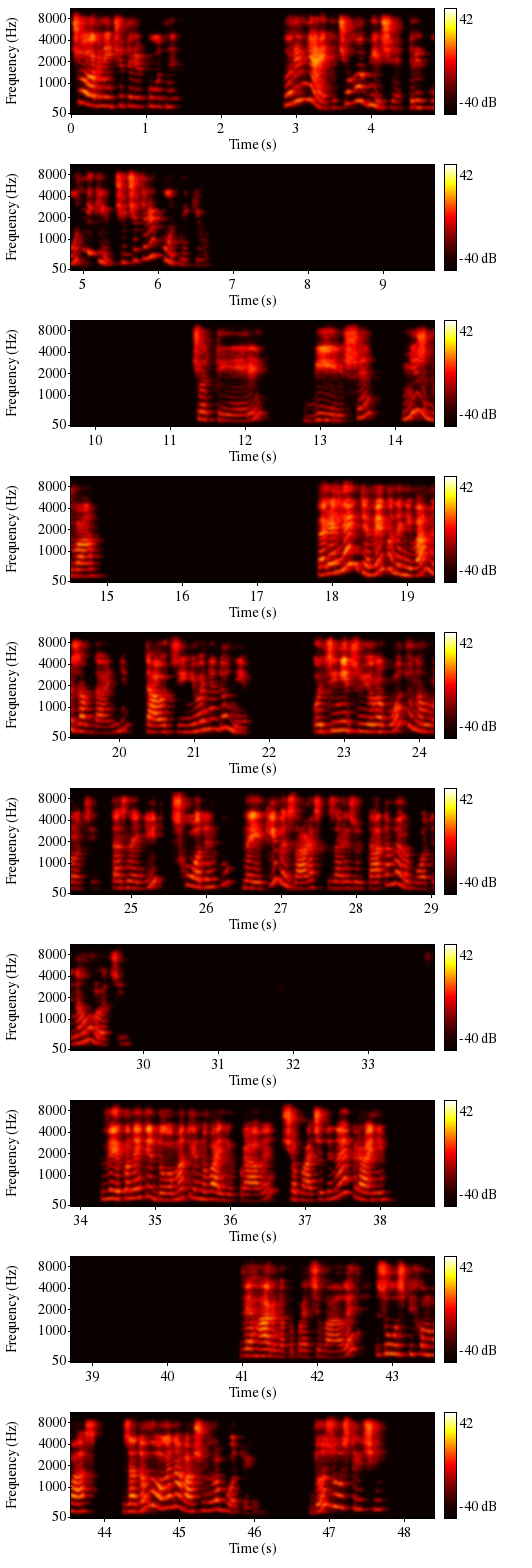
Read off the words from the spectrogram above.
Чорний чотирикутник. Порівняйте, чого більше трикутників чи чотирикутників? Чотири більше, ніж два. Перегляньте виконані вами завдання та оцінювання до них. Оцініть свою роботу на уроці та знайдіть сходинку, на якій ви зараз за результатами роботи на уроці. Виконайте дома тренувальні вправи, що бачите на екрані. Ви гарно попрацювали з успіхом вас. Задоволена вашою роботою. До зустрічі!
